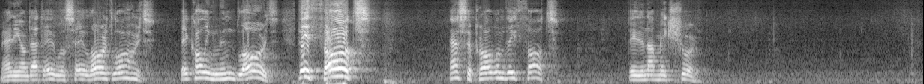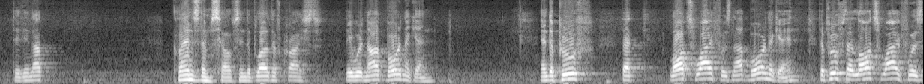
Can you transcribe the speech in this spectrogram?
Many on that day will say, Lord, Lord. They're calling him Lord. They thought. That's the problem. They thought. They did not make sure. They did not cleanse themselves in the blood of Christ. They were not born again. And the proof that Lot's wife was not born again, the proof that Lot's wife was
